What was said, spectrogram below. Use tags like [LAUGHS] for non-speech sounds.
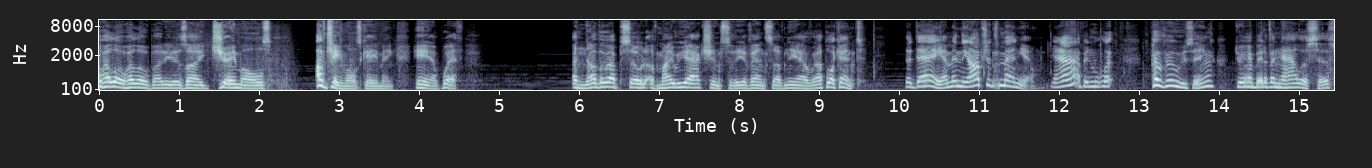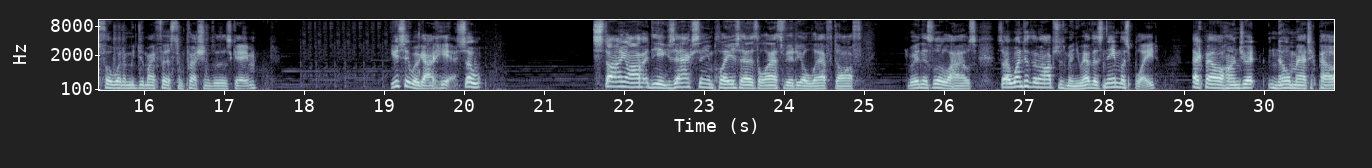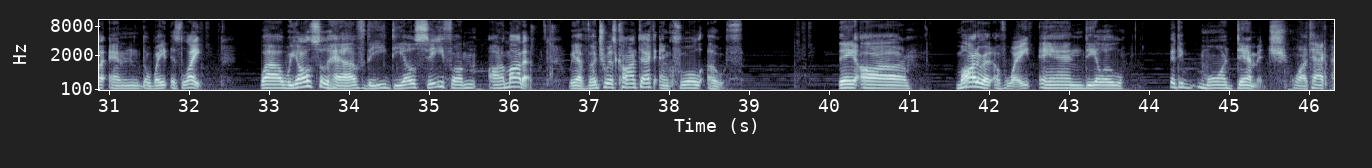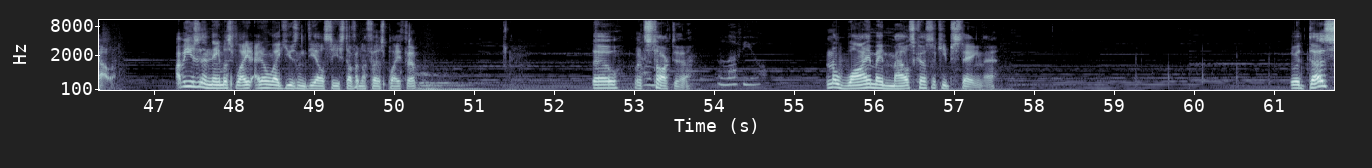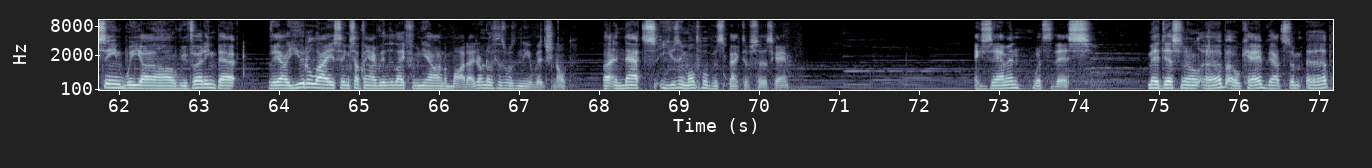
Hello, hello, hello, buddy. It's I, JMulls of JMulls Gaming, here with another episode of my reactions to the events of NieR Replicant. Today, I'm in the options menu. Yeah, I've been perusing, doing a bit of analysis for when we do my first impressions of this game. You see what we got here. So, starting off at the exact same place as the last video left off, we're in this little house. So I went to the options menu. We have this nameless blade, attack power 100, no magic power, and the weight is light. While we also have the DLC from Automata. We have Virtuous Contact and Cruel Oath. They are moderate of weight and deal 50 more damage or attack power. I'll be using the Nameless Blade. I don't like using DLC stuff in the first playthrough. So, let's talk to her. Love you. I don't know why my mouse cursor keeps staying there. So it does seem we are reverting back. They are utilizing something I really like from NieR Automata. I don't know if this was in the original, but and that's using multiple perspectives for this game. Examine. What's this? Medicinal herb. Okay, got some herb.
